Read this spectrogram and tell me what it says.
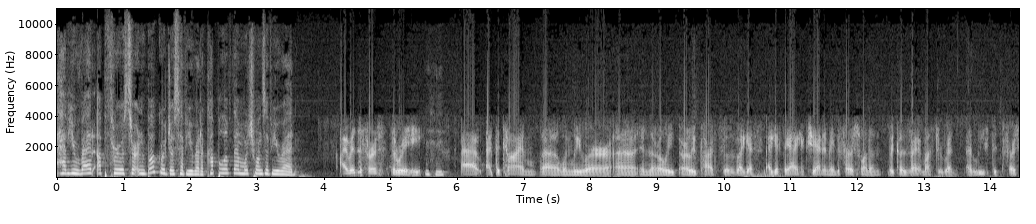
Have you read up through a certain book, or just have you read a couple of them? Which ones have you read? I read the first 3 uh, at the time uh, when we were uh, in the early early parts of. I guess I guess they actually hadn't made the first one and- because I must have read at least the first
